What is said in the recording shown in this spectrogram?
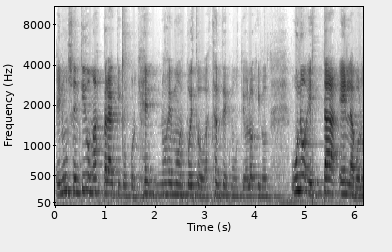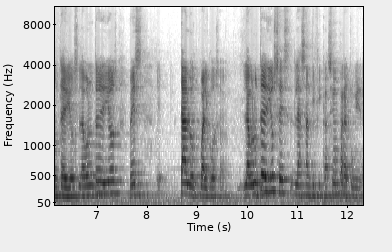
en un sentido más práctico, porque nos hemos puesto bastante como teológicos, uno está en la voluntad de Dios. La voluntad de Dios no es eh, tal o cual cosa. La voluntad de Dios es la santificación para tu vida.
